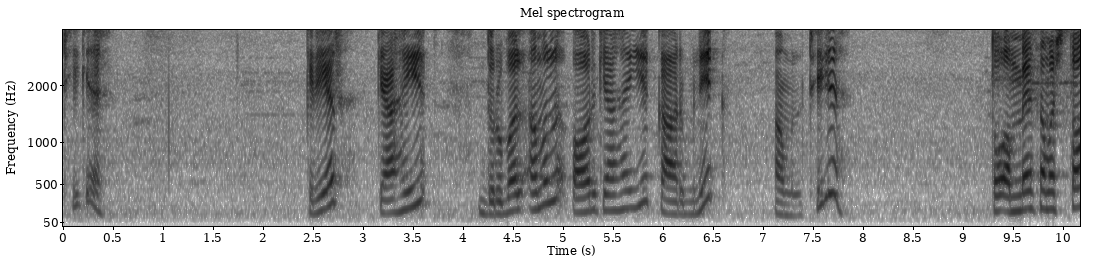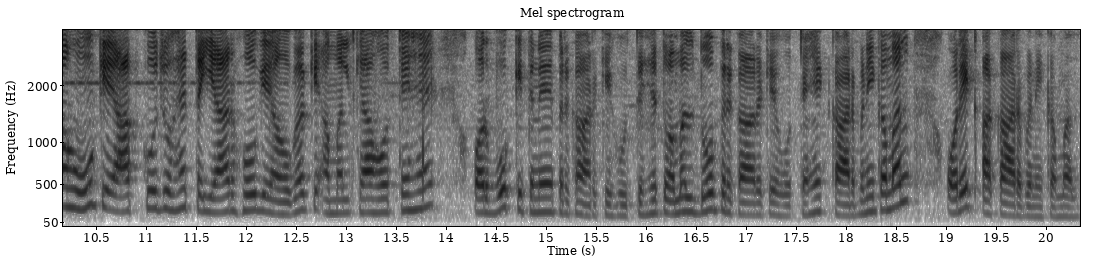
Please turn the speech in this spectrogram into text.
ठीक है? क्लियर क्या है ये? दुर्बल अम्ल और क्या है ये? कार्बनिक अम्ल, ठीक है? तो अब मैं समझता हूँ कि आपको जो है तैयार हो गया होगा कि अमल क्या होते हैं और वो कितने प्रकार के होते हैं। तो अमल दो प्रकार के होते हैं कार्बनिक अमल और एक अकार्बनिक अमल।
